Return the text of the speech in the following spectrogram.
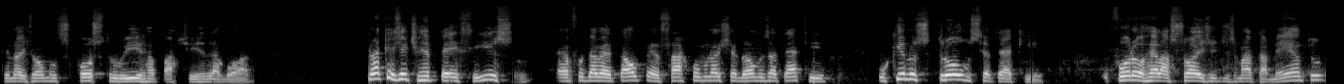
que nós vamos construir a partir de agora? Para que a gente repense isso, é fundamental pensar como nós chegamos até aqui. O que nos trouxe até aqui? Foram relações de desmatamento,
